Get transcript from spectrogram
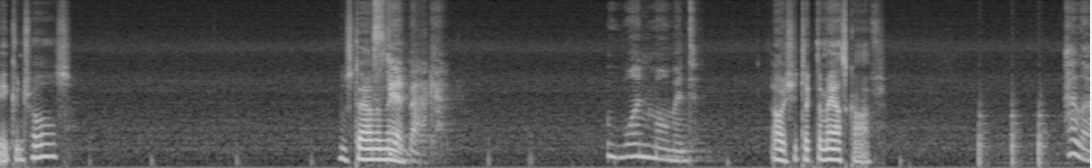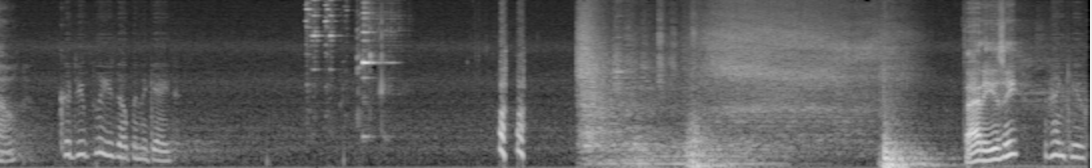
Gate controls? Who's down in there? Stand back. One moment. Oh, she took the mask off. Hello. Could you please open the gate? That easy? Thank you.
